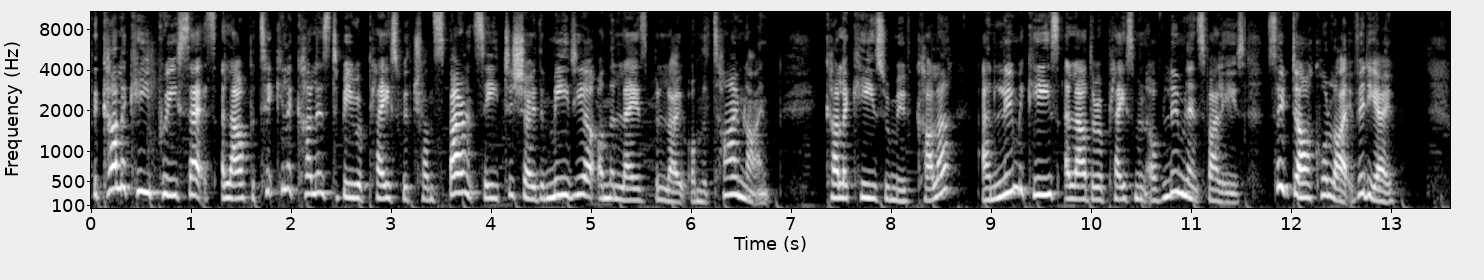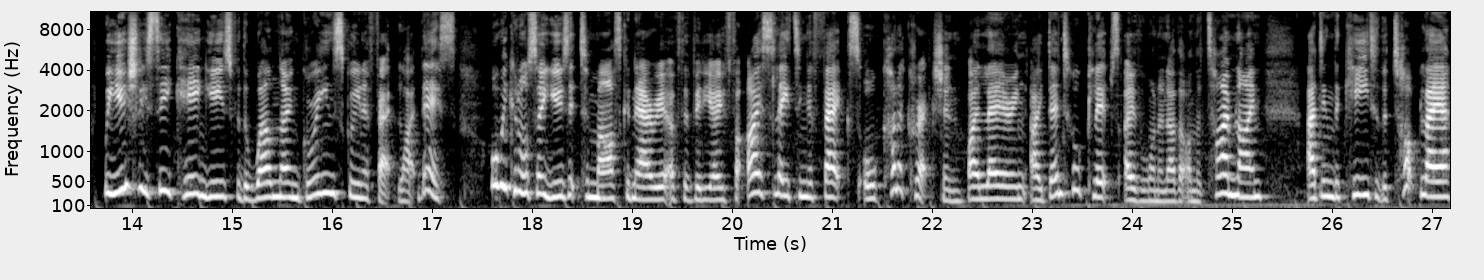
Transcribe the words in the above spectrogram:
The colour key presets allow particular colours to be replaced with transparency to show the media on the layers below on the timeline. Colour keys remove colour and Luma keys allow the replacement of luminance values, so dark or light video. We usually see keying used for the well-known green screen effect like this, or we can also use it to mask an area of the video for isolating effects or colour correction by layering identical clips over one another on the timeline, adding the key to the top layer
